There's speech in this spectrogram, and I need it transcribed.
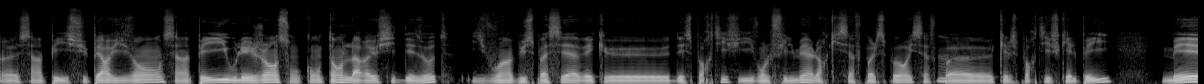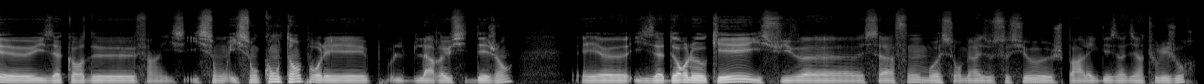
Euh, c'est un pays super vivant. C'est un pays où les gens sont contents de la réussite des autres. Ils voient un bus passer avec euh, des sportifs, ils vont le filmer alors qu'ils savent pas le sport, ils savent mm. pas euh, quel sportif, quel pays. mais ils accordent, enfin, ils, sont, ils sont contents pour, les, la réussite des gens. Et ils adorent le hockey, ils suivent ça à fond. Moi, sur mes réseaux sociaux, je parle avec des Indiens tous les jours.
